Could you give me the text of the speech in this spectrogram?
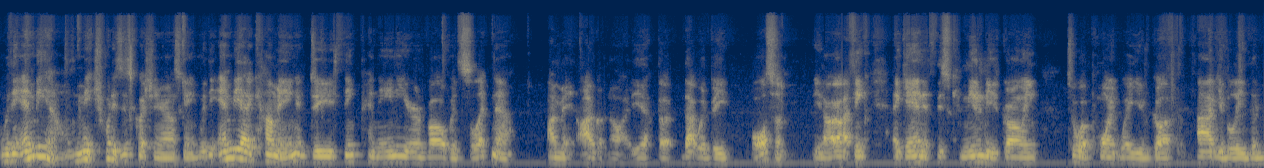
With the NBA, oh, Mitch, what is this question you're asking? With the NBA coming, do you think Panini are involved with Select now? I mean, I've got no idea, but that would be awesome. You know, I think again, if this community is growing to a point where you've got arguably the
